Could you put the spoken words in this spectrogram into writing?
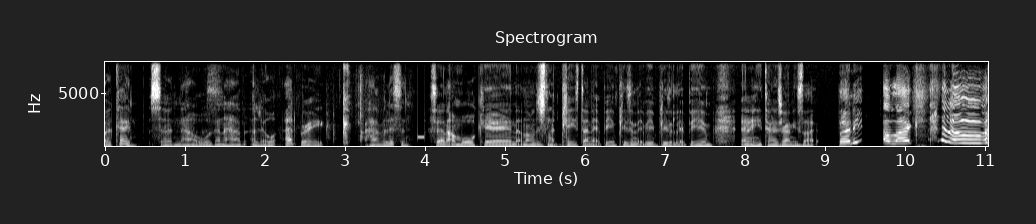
Okay, so now we're gonna have a little ad break. Have a listen. So I'm walking and I'm just like, please don't let it be him, please don't let it be him, please don't let it be him. And then he turns around, he's like, Bernie? I'm like, hello.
